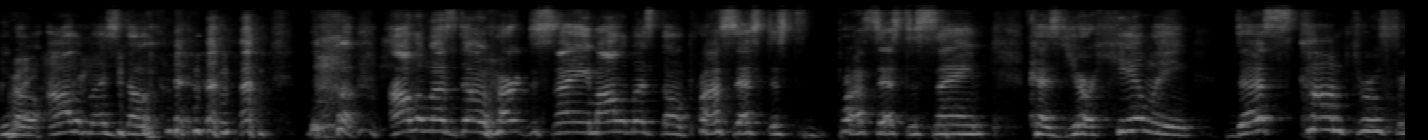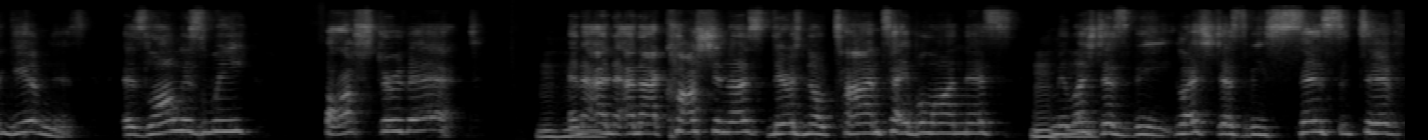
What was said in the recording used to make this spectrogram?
You right. know, all of us don't all of us don't hurt the same. All of us don't process this process the same because your healing does come through forgiveness. As long as we foster that. Mm-hmm. And, and and I caution us, there's no timetable on this. Mm-hmm. I mean, mm-hmm. let's just be let's just be sensitive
